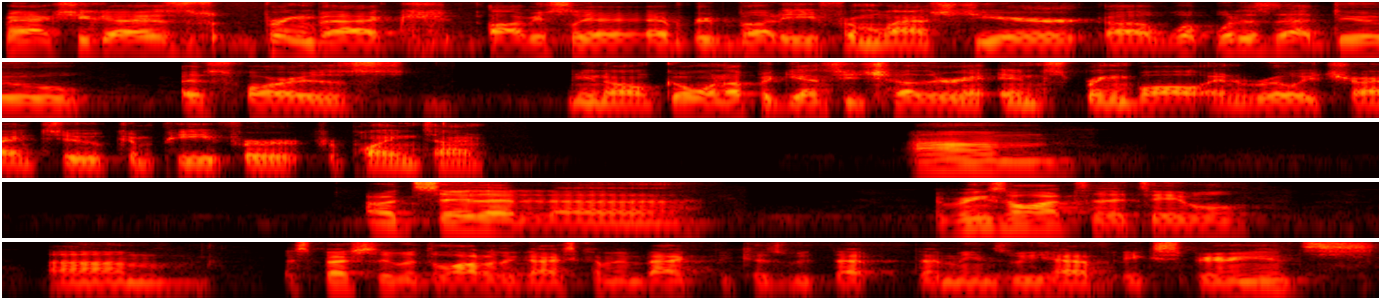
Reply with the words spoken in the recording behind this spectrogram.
Max, you guys bring back obviously everybody from last year. Uh, what what does that do as far as you know going up against each other in, in spring ball and really trying to compete for for playing time? Um, I would say that uh, it brings a lot to the table, um, especially with a lot of the guys coming back because we, that that means we have experience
